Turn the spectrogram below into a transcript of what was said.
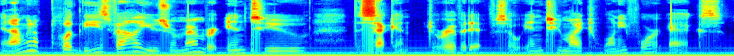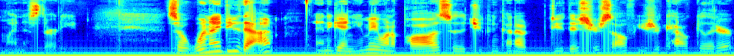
And I'm going to plug these values, remember, into the second derivative. So into my 24x minus 30. So when I do that, and again, you may want to pause so that you can kind of do this yourself. Use your calculator,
